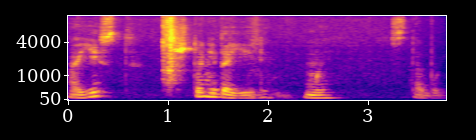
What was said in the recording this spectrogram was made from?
а есть, что не доели мы с тобой.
